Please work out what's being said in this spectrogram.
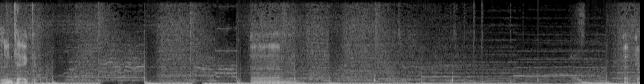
Linke Ecke. Ähm. Äh, ja.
